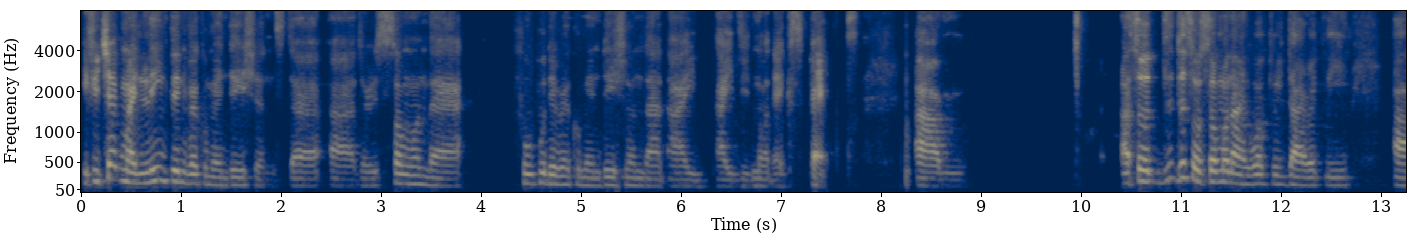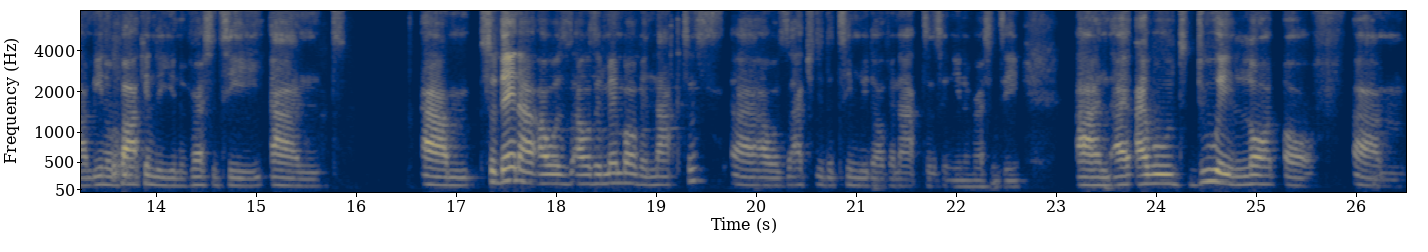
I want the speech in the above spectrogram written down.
if you check my LinkedIn recommendations, there uh, there is someone there who put a recommendation that I I did not expect. Um, so th- this was someone I worked with directly, um, you know, back in the university, and um, so then I, I, was I was a member of Enactus. Uh, I was actually the team leader of Enactus in university, and I, I would do a lot of um,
